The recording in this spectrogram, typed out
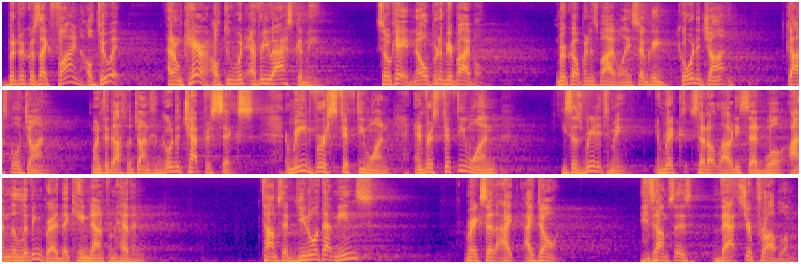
But Rick was like, fine, I'll do it. I don't care. I'll do whatever you ask of me. So, okay, now open up your Bible. Rick opened his Bible and he said, okay, go to John, Gospel of John. Went to the Gospel of John. He said, go to chapter 6 and read verse 51. And verse 51, he says, read it to me. And Rick said out loud, he said, well, I'm the living bread that came down from heaven. Tom said, do you know what that means? Rick said, I, I don't. And Tom says, that's your problem.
